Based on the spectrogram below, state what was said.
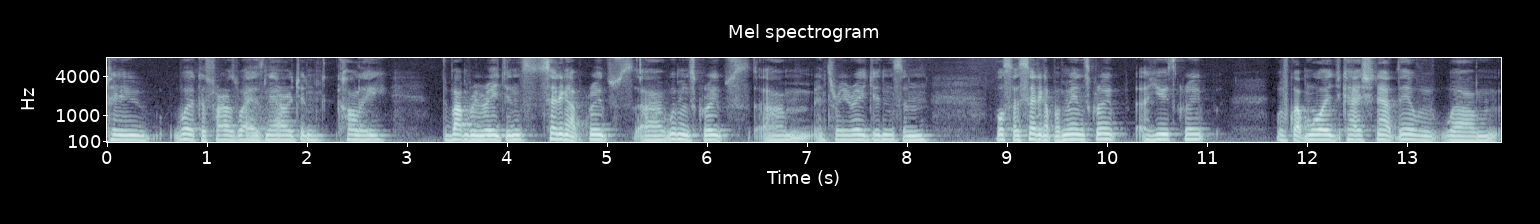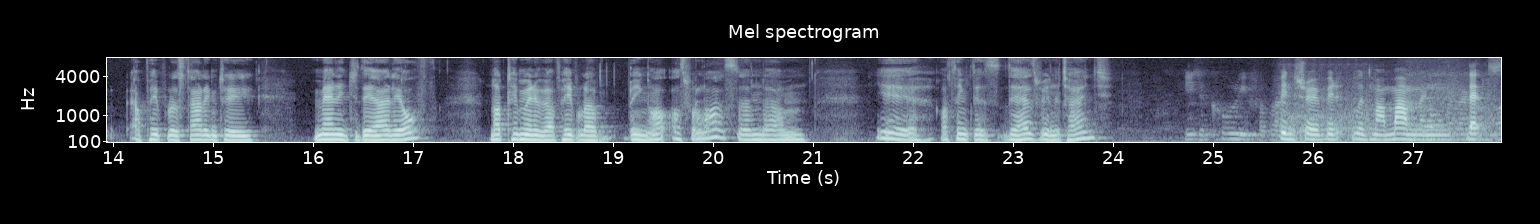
to work as far as away as Narrogin, Collie, the Bunbury regions, setting up groups, uh, women's groups um, in three regions, and also setting up a men's group, a youth group. We've got more education out there. Um, our people are starting to manage their own health. Not too many of our people are being hospitalised, and um, yeah, I think there has been a change been through a bit with my mum and that's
